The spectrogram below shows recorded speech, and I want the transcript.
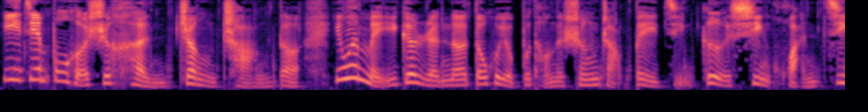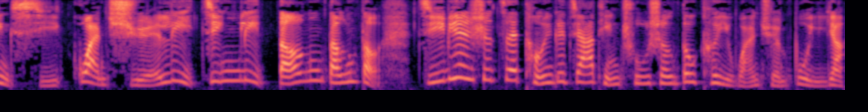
意见不合是很正常的，因为每一个人呢都会有不同的生长背景、个性、环境、习惯、学历、经历等等等。即便是在同一个家庭出生，都可以完全不一样，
